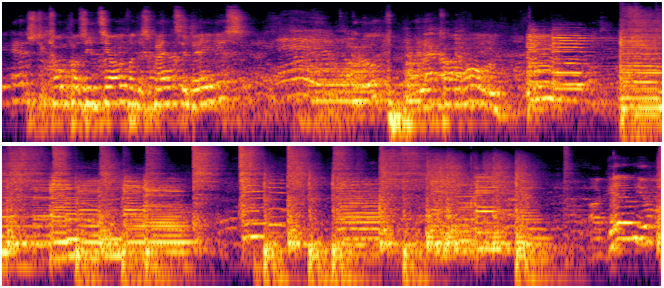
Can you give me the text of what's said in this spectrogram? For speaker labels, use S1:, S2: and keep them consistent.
S1: Die erste Komposition von der Spencer Davis Group La Caron. I gave you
